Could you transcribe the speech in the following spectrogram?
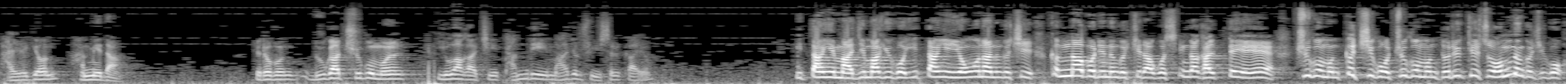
발견합니다. 여러분 누가 죽음을 이와 같이 담대히 맞을 수 있을까요? 이 땅이 마지막이고 이 땅이 영원한 것이 끝나버리는 것이라고 생각할 때에 죽음은 끝이고 죽음은 돌이킬 수 없는 것이고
